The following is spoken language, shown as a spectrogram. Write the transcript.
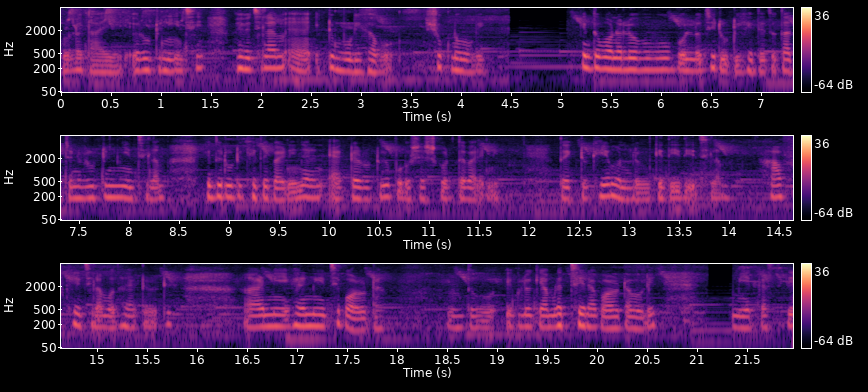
করল, তাই রুটি নিয়েছি। ভেবেছিলাম একটু মুড়ি খাব, শুকনো মুড়ি। কিন্তু মণ্ডলবাবু বলল যে, রুটি খেতে। তো তার জন্য রুটি নিয়েছিলাম। কিন্তু রুটি খেতে পারিনি, জানেন, একটা রুটিও পুরো শেষ করতে পারিনি। তো একটু খেয়ে মণ্ডলবাবুকে দিয়ে দিয়েছিলাম। হাফ খেয়েছিলাম বোধহয় একটা রুটি। আর মেয়ে এখানে নিয়েছে পরোটা। তো এগুলোকে আমরা ছেঁড়া পরোটা বলি। মেয়ের কাছ থেকে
